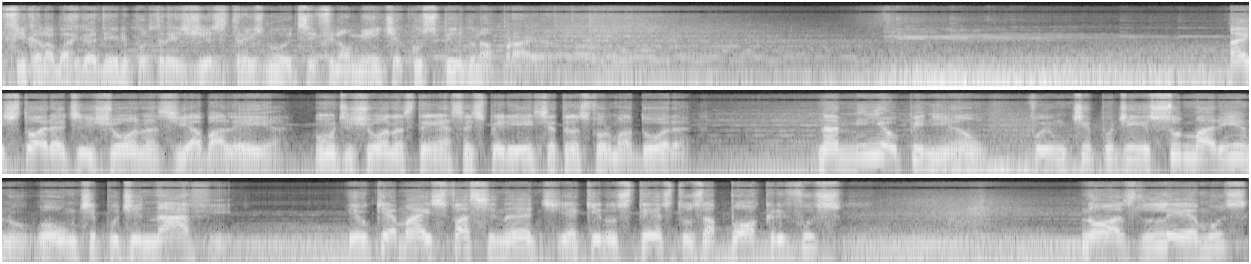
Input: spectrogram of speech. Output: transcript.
Fica na barriga dele por três dias e três noites e finalmente é cuspido na praia. A história de Jonas e a baleia, onde Jonas tem essa experiência transformadora, na minha opinião, foi um tipo de submarino ou um tipo de nave. E o que é mais fascinante é que nos textos apócrifos, nós lemos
